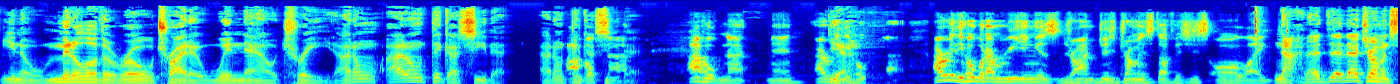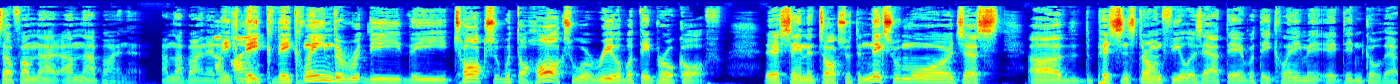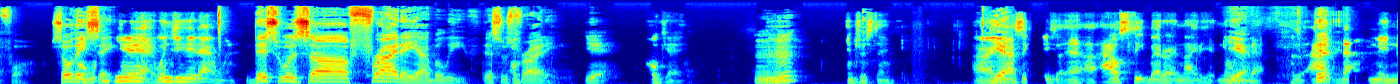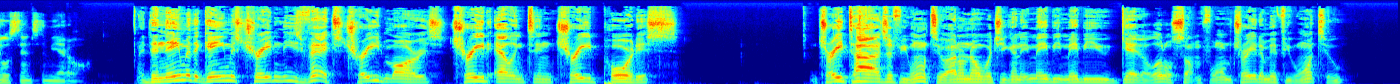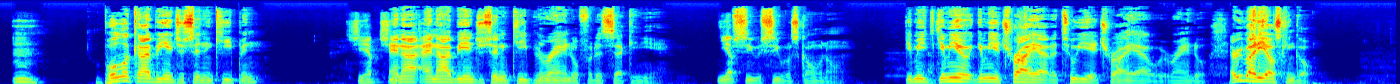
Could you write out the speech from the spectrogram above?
you know, middle of the road try to win now trade. I don't, I don't think I see that. I don't think I, I see not. that. I hope not, man. I really yeah. hope not. I really hope what I'm reading is drum, just drumming stuff is just all like nah that that drumming stuff. I'm not I'm not buying that. I'm not buying that. They buying they they claim the the the talks with the Hawks were real, but they broke off. They're saying the talks with the Knicks were more just uh, the Pistons throwing feelers out there, but they claim it, it didn't go that far. So they oh, say. Yeah, that? When did you hear that one? This was uh, Friday, I believe. This was okay. Friday. Yeah. Okay. Mm-hmm. Interesting. All right, yeah. that's the case. I'll sleep better at night knowing yeah. that. I, that made no sense to me at all. The name of the game is trading these vets. Trade Morris, trade Ellington, trade Portis, trade Taj if you want to. I don't know what you're gonna. Maybe maybe you get a little something for him. Trade him if you want to. Mm. Bullock, I'd be interested in keeping. Yep. And I and I'd be interested in keeping Randle for the second year. Yep. See see what's going on. Give me give me a give me a tryout, a two year tryout with Randle. Everybody else can go.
